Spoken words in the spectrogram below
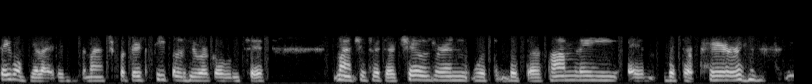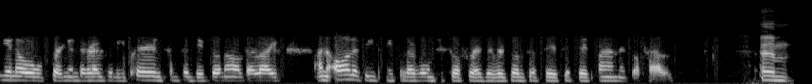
They won't be allowed into the match, but there's people who are going to matches with their children, with with their family, um, with their parents, you know, bringing their elderly parents, something they've done all their life. And all of these people are going to suffer as a result of this if this ban is upheld. Um,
